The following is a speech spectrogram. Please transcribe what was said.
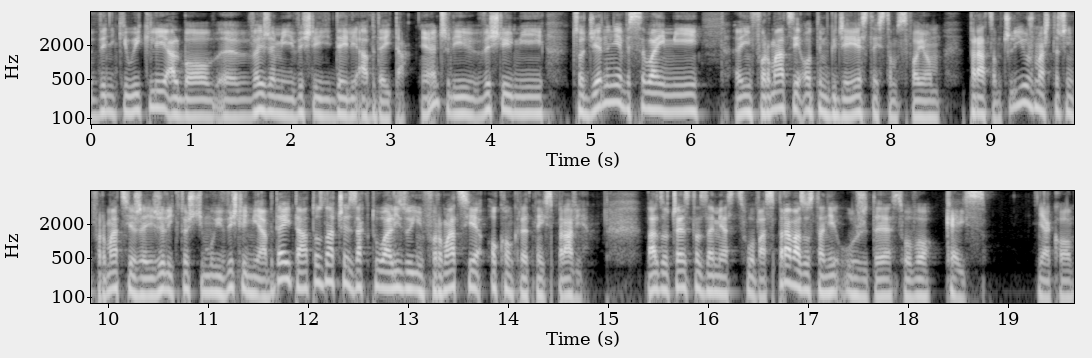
wyniki weekly albo wejrze mi, wyślij daily update'a, nie? czyli wyślij mi codziennie, wysyłaj mi informacje o tym, gdzie jesteś z tą swoją pracą, czyli już masz też informację, że jeżeli ktoś ci mówi wyślij mi update'a, to znaczy zaktualizuj informacje o konkretnej sprawie. Bardzo często zamiast słowa sprawa zostanie użyte słowo case jako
